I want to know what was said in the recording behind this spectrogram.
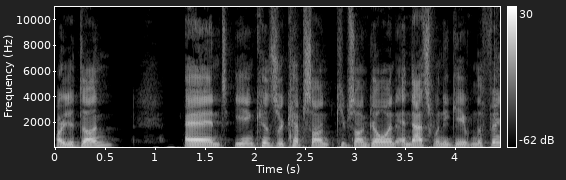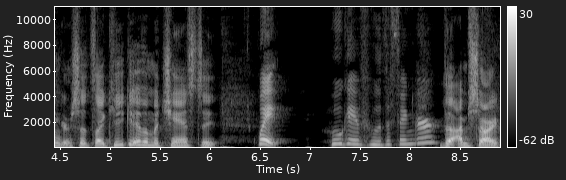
Are you done? And Ian Kinsler keeps on keeps on going, and that's when he gave him the finger. So it's like he gave him a chance to. Wait, who gave who the finger? The, I'm sorry.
